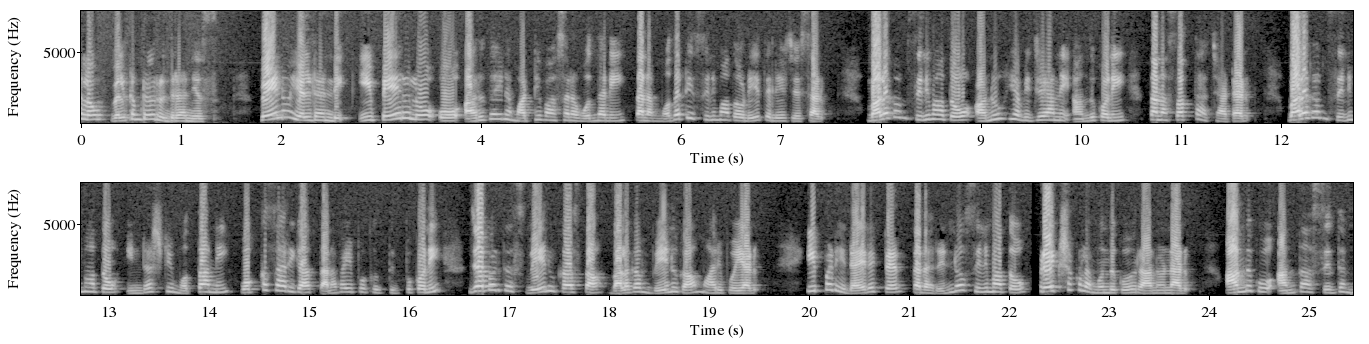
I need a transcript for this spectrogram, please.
Hello welcome to Rudra news. Venu ఎల్డండి ఈ పేరులో ఓ అరుదైన మట్టి వాసన ఉందని తన మొదటి సినిమాతోనే తెలియజేశాడు. బలగం సినిమాతో అనూహ్య విజయాన్ని అందుకొని తన సత్తా చాటాడు. బలగం సినిమాతో ఇండస్ట్రీ మొత్తాన్ని ఒక్కసారిగా తన వైపుకు తిప్పుకొని జబర్దస్త్ వేణు కాస్త బలగం వేణుగా మారిపోయాడు. ఇప్పటి డైరెక్టర్ తన రెండో సినిమాతో ప్రేక్షకుల ముందుకు రానున్నాడు. అందుకు అంతా సిద్ధం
